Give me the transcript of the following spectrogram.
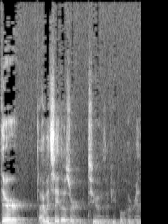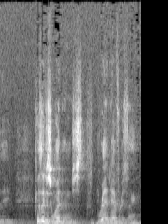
there, I would say those were two of the people who really, because I just went and just read everything.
